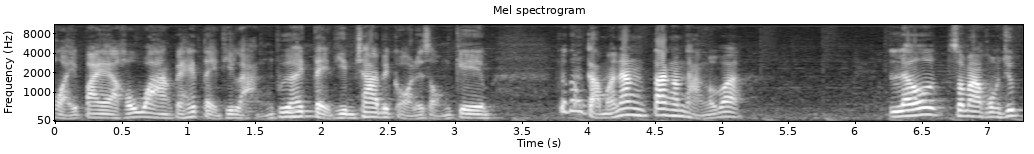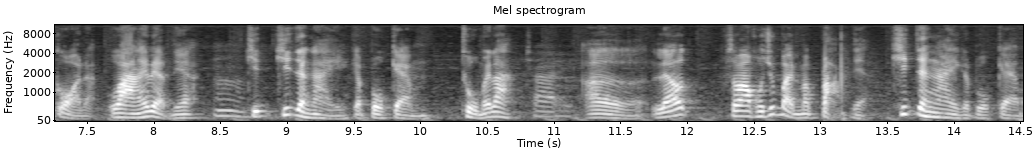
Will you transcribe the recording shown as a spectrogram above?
ถอยไปอะเขาวางไปให้เตะทีหลัง เพื่อให้เตะทีมชาติไปก่อนเลยสองเกม ก็ต้องกลับมานั่งตั้งคำถามกันว่า แล้วสมาคมชุดก่อนอะวางให้แบบเนี้ย อืมคิดคิดยังไงกับโปรแกรมถูกไหมล่ะ ใช่เออแล้วสมาคมชุดใหม่มาปรับเนี่ย คิดยังไงกับโปรแกรม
